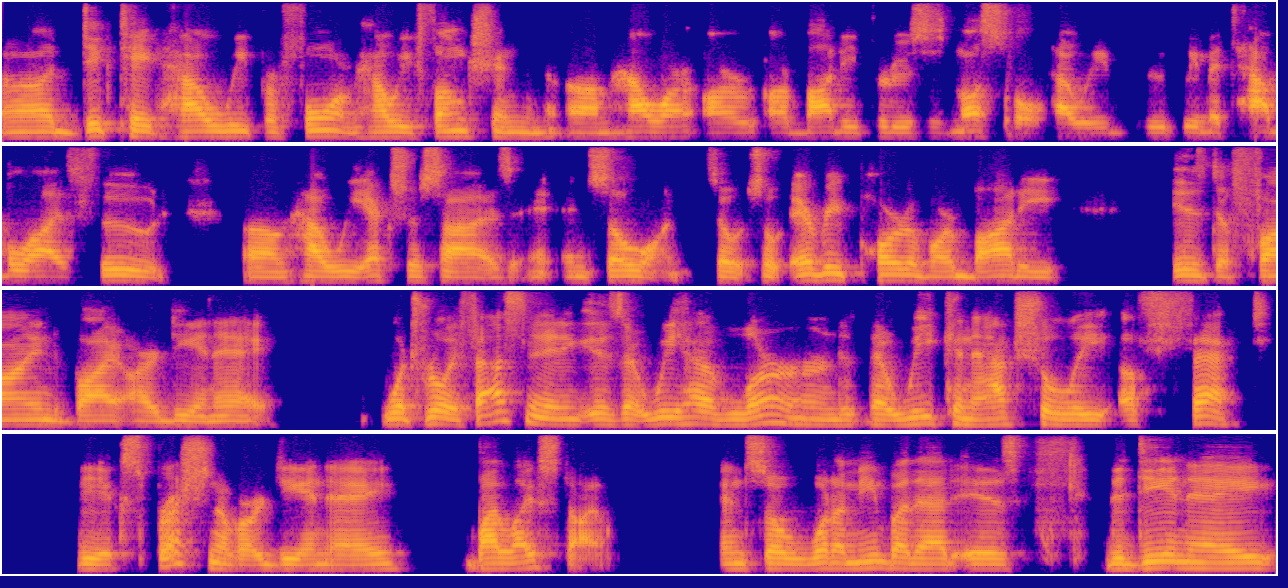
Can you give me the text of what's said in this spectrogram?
uh, dictate how we perform, how we function, um, how our, our, our, body produces muscle, how we, we metabolize food, um, how we exercise, and, and, so on. So, so every part of our body is defined by our DNA. What's really fascinating is that we have learned that we can actually affect the expression of our DNA by lifestyle. And so, what I mean by that is the DNA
